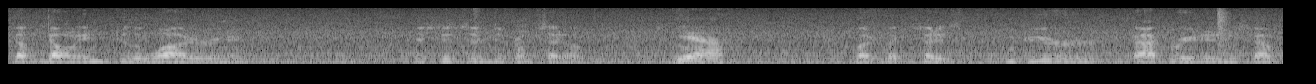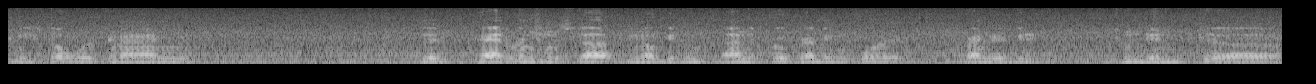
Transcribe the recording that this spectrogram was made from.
stuff down into the water, and it, it's just a different setup. So, yeah. But like I said, it's computer operated and stuff, and he's still working on the patterns and stuff, you know, getting on the programming for it, trying to get it tuned into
